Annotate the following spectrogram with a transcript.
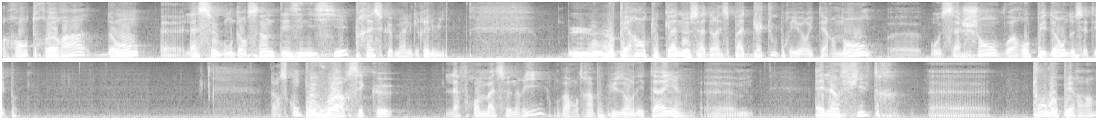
rentrera dans euh, la seconde enceinte des initiés, presque malgré lui. L'opéra, en tout cas, ne s'adresse pas du tout prioritairement euh, aux sachants, voire aux pédants de cette époque. Alors, ce qu'on peut voir, c'est que la franc-maçonnerie, on va rentrer un peu plus dans le détail, euh, elle infiltre euh, tout l'opéra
